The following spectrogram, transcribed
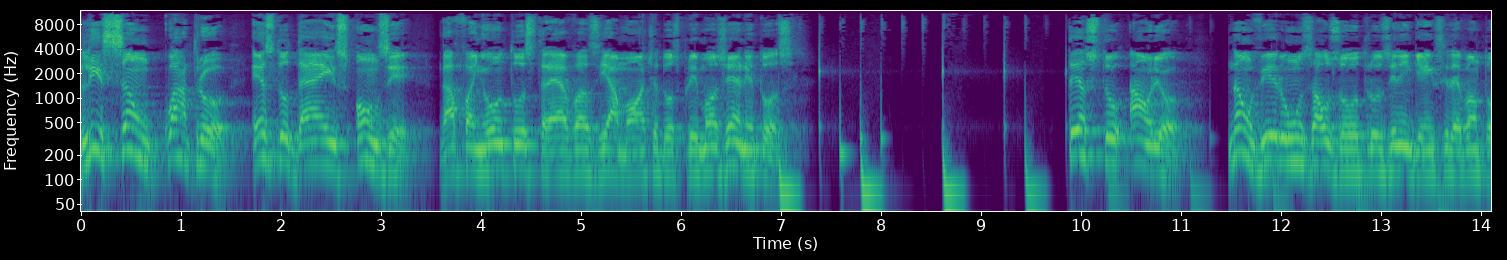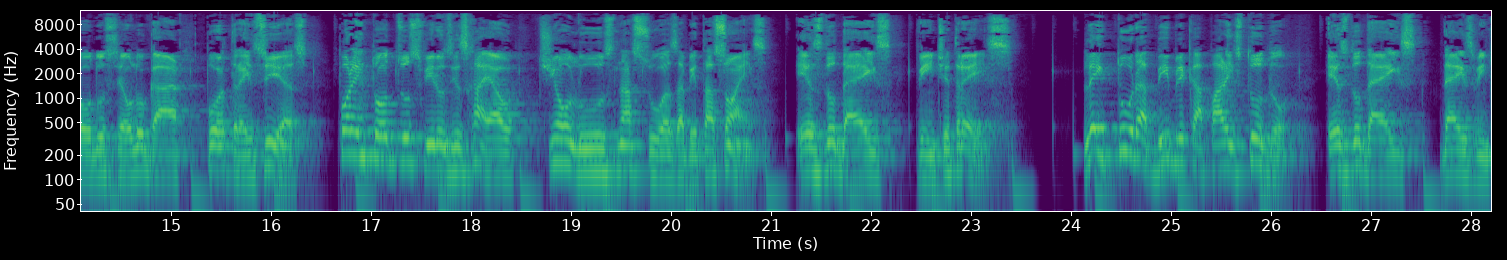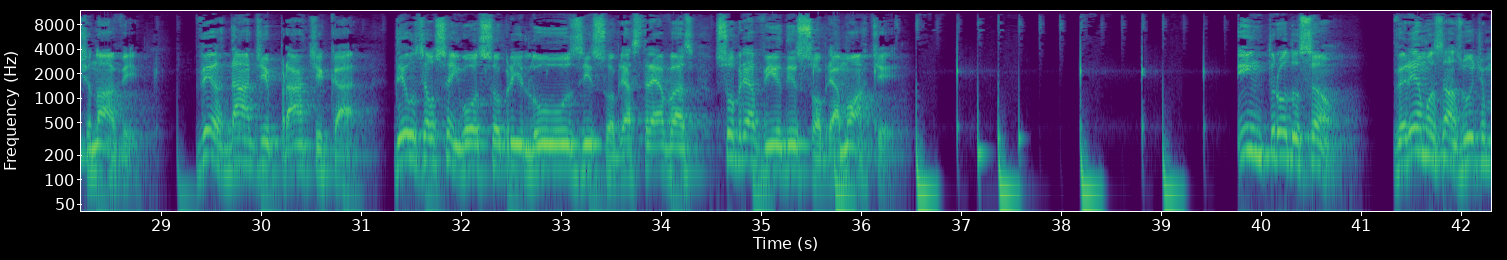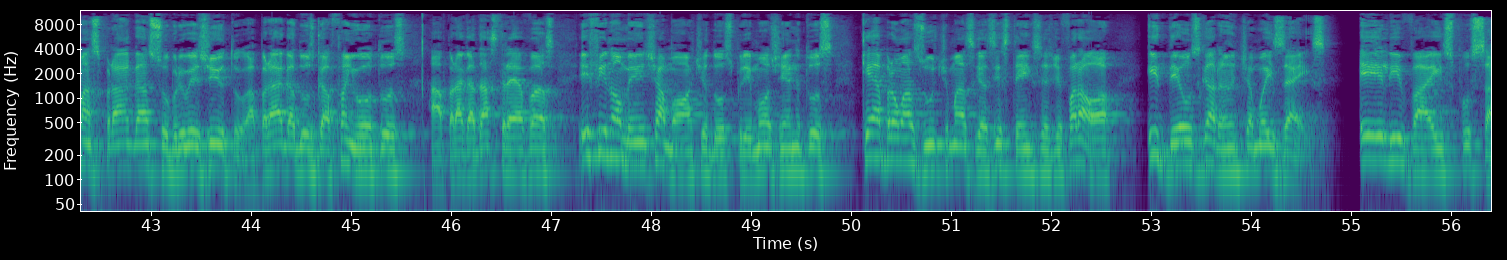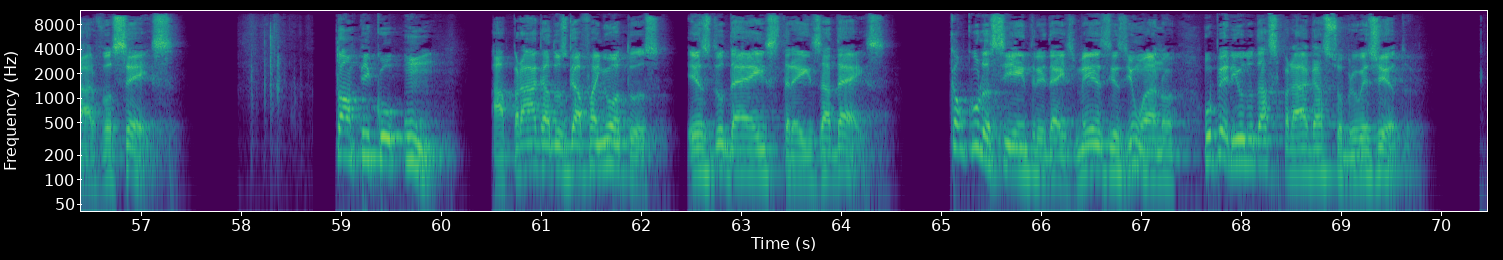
Lição 4, Êxodo 10, 11. Gafanhotos, trevas e a morte dos primogênitos. Texto áureo. Não viram uns aos outros e ninguém se levantou do seu lugar por três dias. Porém, todos os filhos de Israel tinham luz nas suas habitações. Êxodo 10, 23. Leitura bíblica para estudo. Êxodo 10, 10, 29. Verdade prática. Deus é o Senhor sobre luz e sobre as trevas, sobre a vida e sobre a morte. Introdução. Veremos as últimas pragas sobre o Egito, a praga dos gafanhotos, a praga das trevas e finalmente a morte dos primogênitos quebram as últimas resistências de Faraó e Deus garante a Moisés: ele vai expulsar vocês. Tópico 1 A praga dos gafanhotos, Êxodo 10, 3 a 10. Calcula-se entre 10 meses e um ano o período das pragas sobre o Egito.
